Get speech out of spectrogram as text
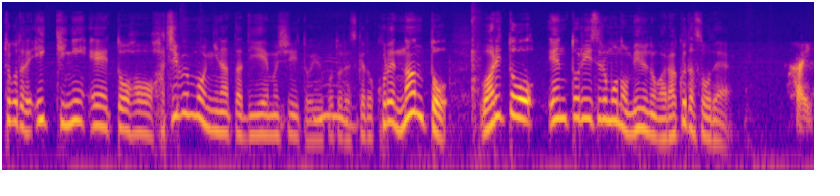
ということで一気に、えー、と8部門になった DMC ということですけど、これなんと割とエントリーするものを見るのが楽だそうで。はい、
